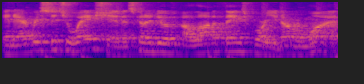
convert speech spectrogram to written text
in every situation, it's gonna do a lot of things for you. Number one,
